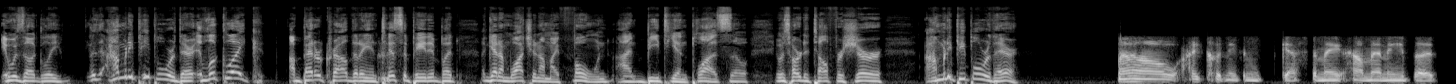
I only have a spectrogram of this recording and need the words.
It was ugly. How many people were there? It looked like a better crowd than I anticipated, but again, I'm watching on my phone on BTN Plus, so it was hard to tell for sure. How many people were there? Oh, I couldn't even guesstimate how many, but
